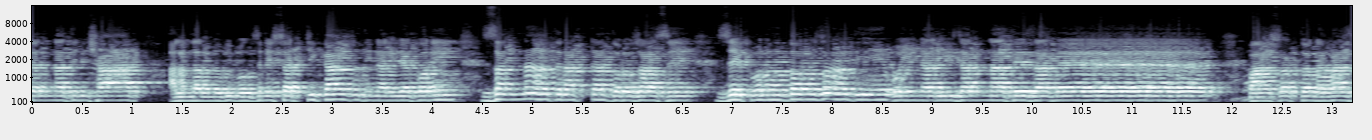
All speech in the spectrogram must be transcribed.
জান্নাতিন নবী বলছেন, এই চারটি কাজ যদি নারীরা করে, জান্নাতের আটটা দরজা আছে যে কোন দরজা দিয়ে ওই নারী জান্নাতে যাবে। পাঁচ রক্ত নামাজ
